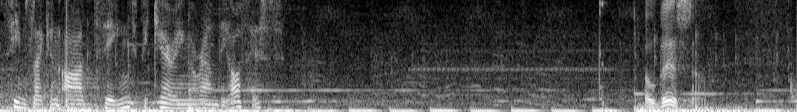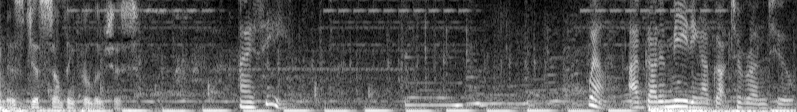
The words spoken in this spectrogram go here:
Seems like an odd thing to be carrying around the office. Oh, this? This is just something for Lucius. I see. Well, I've got a meeting I've got to run to.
